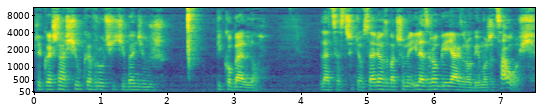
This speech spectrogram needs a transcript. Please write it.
Tylko jeszcze na siłkę wrócić i będzie już picobello. Lecę z trzecią serią, zobaczymy ile zrobię, jak zrobię, może całość.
